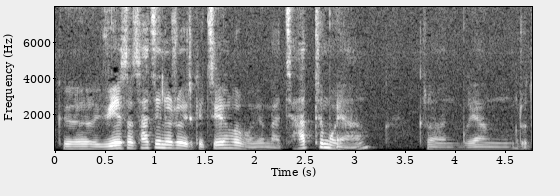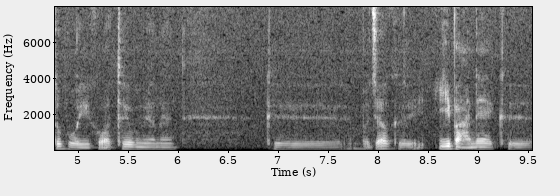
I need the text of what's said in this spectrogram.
그 위에서 사진으로 이렇게 찍은 걸 보면 마치 하트 모양 그런 모양으로도 보이고 어떻게 보면은 그 뭐죠 그 입 안에 그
